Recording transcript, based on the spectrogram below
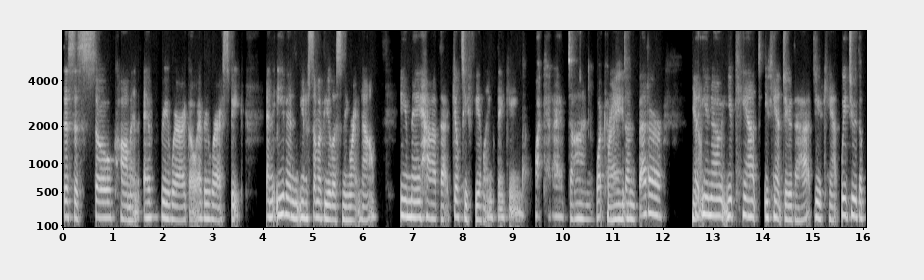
this is so common everywhere I go, everywhere I speak. And even, you know, some of you listening right now, you may have that guilty feeling thinking, what could I have done? What could right. I have done better? Yeah. But you know, you can't you can't do that. You can't. We do the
